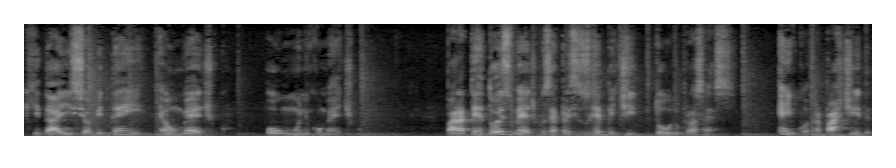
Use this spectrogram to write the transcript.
que daí se obtém é um médico ou um único médico. Para ter dois médicos é preciso repetir todo o processo. Em contrapartida,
